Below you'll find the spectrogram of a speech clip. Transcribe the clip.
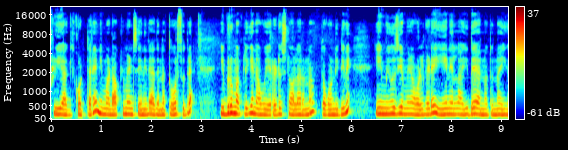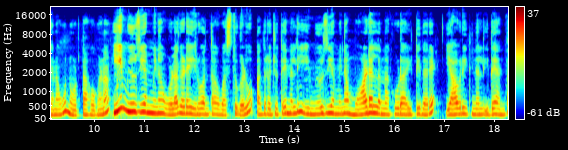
ಫ್ರೀಯಾಗಿ ಕೊಡ್ತಾರೆ. ನಿಮ್ಮ ಡಾಕ್ಯುಮೆಂಟ್ಸ್ ಏನಿದೆ ಅದನ್ನು ತೋರಿಸಿದ್ರೆ ಇಬ್ಬರು ಮಕ್ಕಳಿಗೆ ನಾವು ಎರಡು ಸ್ಟಾಲರನ್ನು ತಗೊಂಡಿದ್ದೀವಿ. ಈ ಮ್ಯೂಸಿಯಂನ ಒಳಗಡೆ ಏನೆಲ್ಲ ಇದೆ ಅನ್ನೋದನ್ನ ಈಗ ನಾವು ನೋಡ್ತಾ ಹೋಗೋಣ. ಈ ಮ್ಯೂಸಿಯಂನ ಒಳಗಡೆ ಇರುವಂತಹ ವಸ್ತುಗಳು, ಅದರ ಜೊತೆನಲ್ಲಿ ಈ ಮ್ಯೂಸಿಯಂನ ಮಾಡೆಲ್ ಅನ್ನ ಕೂಡ ಇಟ್ಟಿದ್ದಾರೆ. ಯಾವ ರೀತಿನಲ್ಲಿ ಇದೆ ಅಂತ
